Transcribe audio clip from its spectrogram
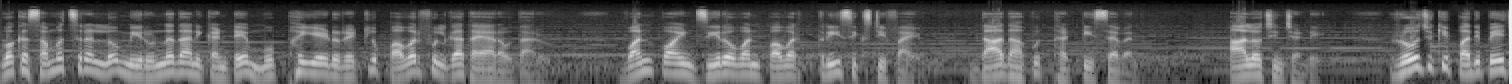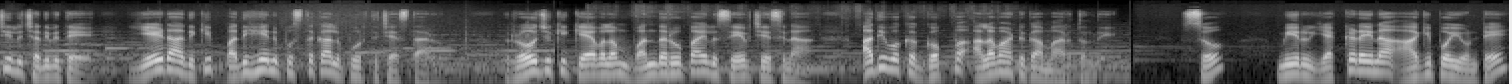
ఒక సంవత్సరంలో మీరున్నదానికంటే ముప్పై ఏడు రెట్లు పవర్ఫుల్గా తయారవుతారు. One point zero one power three sixty five దాదాపు థర్టీ సెవెన్. ఆలోచించండి. రోజుకి పది పేజీలు చదివితే ఏడాదికి పదిహేను పుస్తకాలు పూర్తి చేస్తారు. రోజుకి కేవలం వంద రూపాయలు సేవ్ చేసినా అది ఒక గొప్ప అలవాటుగా మారుతుంది. సో మీరు ఎక్కడైనా ఆగిపోయి ఉంటే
